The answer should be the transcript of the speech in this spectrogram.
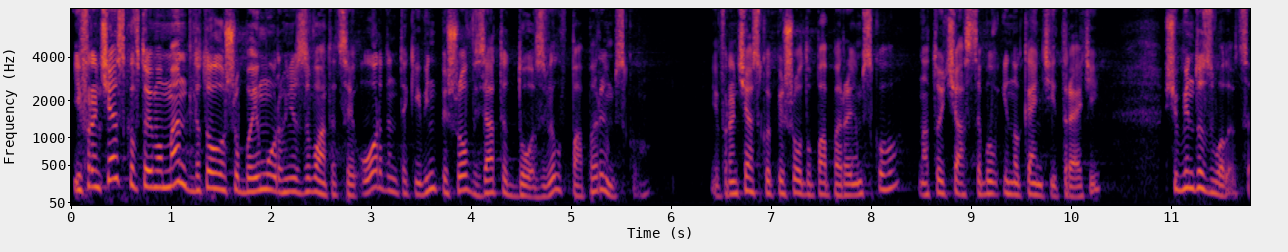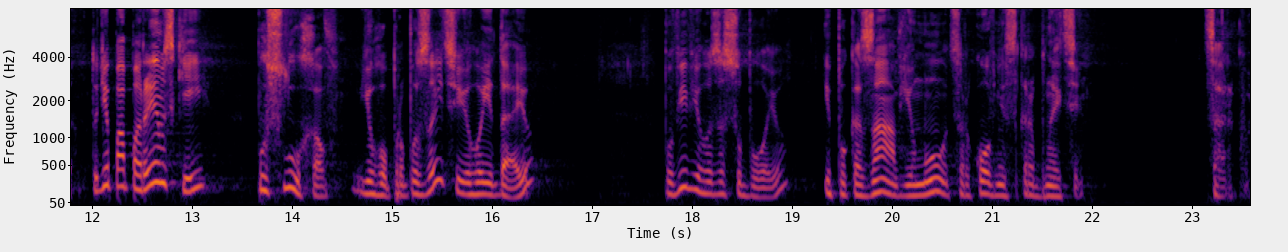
І Франческо в той момент, для того, щоб йому організувати цей орден, такий, він пішов взяти дозвіл в Папи Римського. І Франческо пішов до Папи Римського, на той час це був Інокентій III, щоб він дозволив це. Тоді Папа Римський послухав його пропозицію, його ідею, повів його за собою і показав йому церковні скарбниці церкви,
